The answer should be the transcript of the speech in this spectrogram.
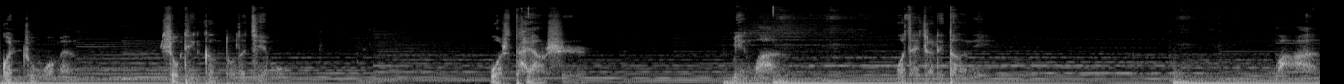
关注我们，收听更多的节目。我是太阳石，明晚我在这里等你，晚安。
